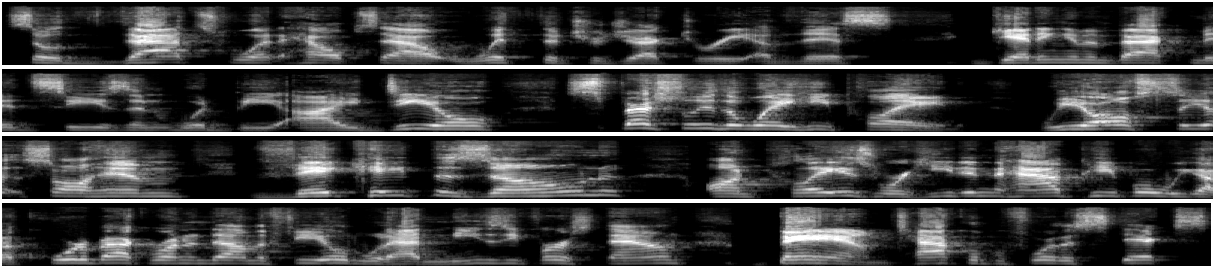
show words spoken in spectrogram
So that's what helps out with the trajectory of this. Getting him back mid-season would be ideal, especially the way he played We all see, saw him vacate the zone on plays where he didn't have people. We got a quarterback running down the field, would have an easy first down. Bam, tackle before the sticks,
